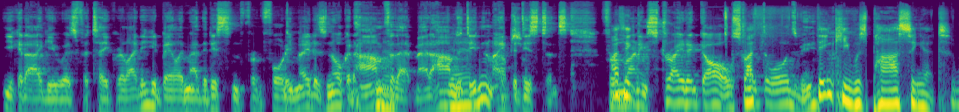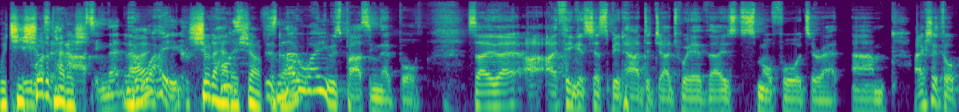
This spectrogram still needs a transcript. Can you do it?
you could argue was fatigue related. He barely made the distance from 40 metres, nor could Harm yeah. for that matter. Harmes yeah, didn't make absolutely. the distance from running straight at goal, straight I towards me. I think he was passing it, which he, he should have had passing a that. No, no way. Should have had a shot. There's no way he was passing that ball. So that, I, I, think it's just a bit hard to judge where those small forwards are at. Um, I actually thought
